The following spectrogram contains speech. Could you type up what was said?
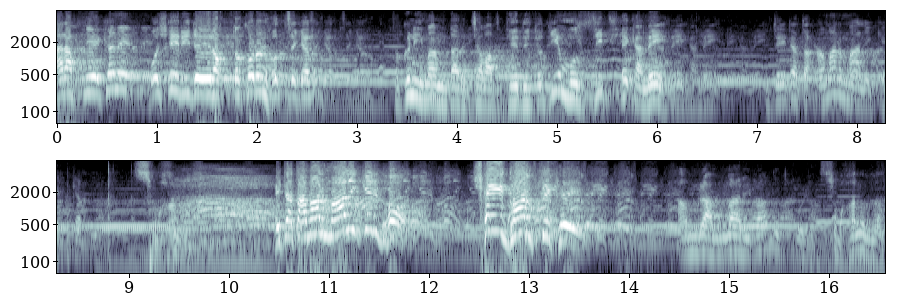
আর আপনি এখানে বসে হৃদয়ে রক্তকরণ হচ্ছে কেন? তখন ইমানদার জবাব দিয়ে দিত দিয়ে মসজিদ সেখানে, কিন্তু এটা তো আমার মালিকের এটা তো আমার মালিকের ঘর, সেই ঘর থেকে আমরা আল্লাহর ইবাদত করি, সুবহানাল্লাহ।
